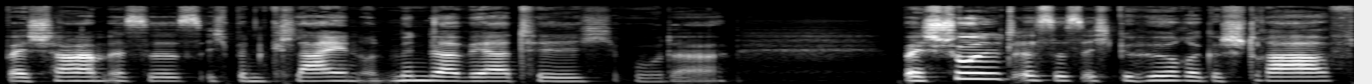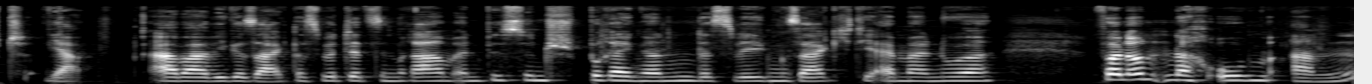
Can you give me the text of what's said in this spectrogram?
bei Scham ist es, ich bin klein und minderwertig oder bei Schuld ist es, ich gehöre gestraft. Ja, aber wie gesagt, das wird jetzt den Rahmen ein bisschen sprengen. Deswegen sage ich dir einmal nur von unten nach oben an.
